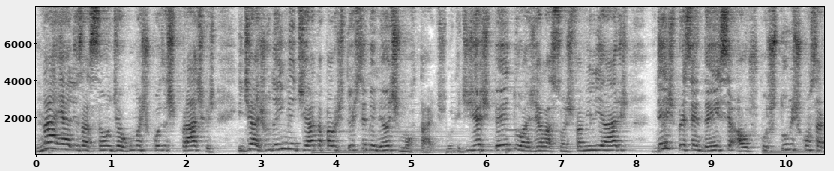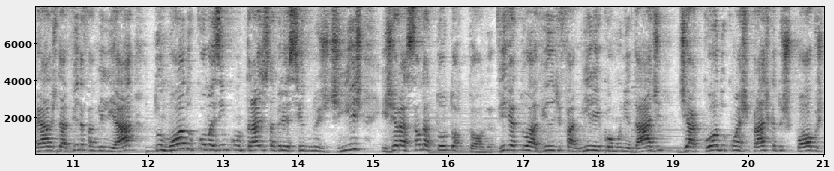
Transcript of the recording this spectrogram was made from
na realização de algumas coisas práticas e de ajuda imediata para os teus semelhantes mortais. No que diz respeito às relações familiares, desprecedência aos costumes consagrados da vida familiar, do modo como as encontrares estabelecido nos dias e geração da tua tortoga. Vive a tua vida de família e comunidade de acordo com as práticas dos povos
